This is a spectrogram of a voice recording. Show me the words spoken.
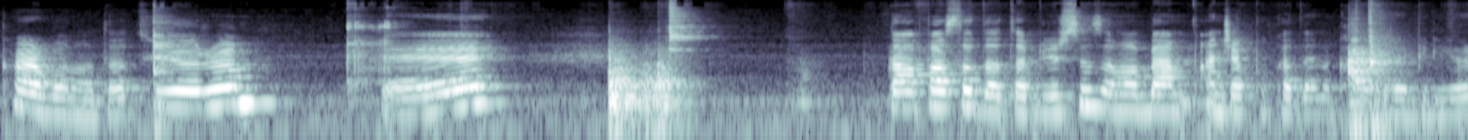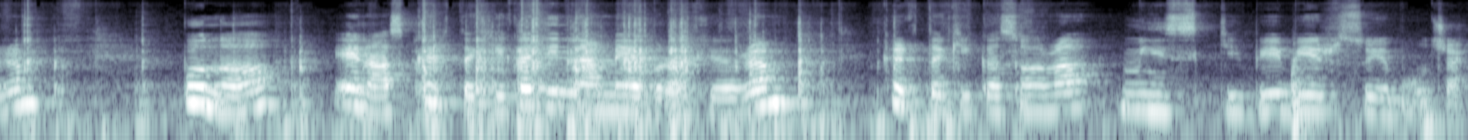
karbonat atıyorum ve daha fazla da atabilirsiniz ama ben ancak bu kadarını kaldırabiliyorum. Bunu en az 40 dakika dinlenmeye bırakıyorum. 40 dakika sonra mis gibi bir suyum olacak.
